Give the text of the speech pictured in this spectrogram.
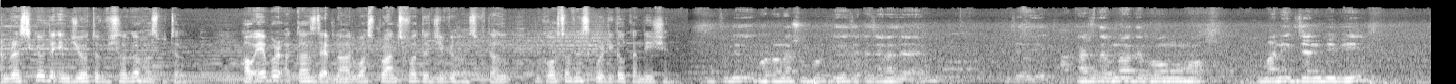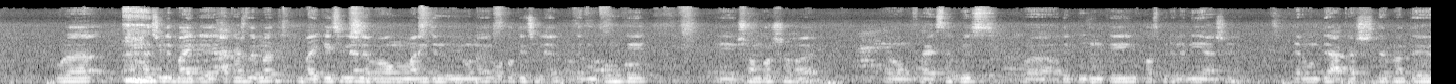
and rescued the injured to Vishalgarh hospital. However, Akash Debnath was transferred to GB hospital because of his critical condition. Actually ঘটনা সম্পর্কে যেটা জানা যায় যে আকাশ দেবনাথ এবং মানিক জ্যান বিবি ওরা অ্যাকচুয়ালি বাইকে আকাশ দেবনাথ বাইকে ছিলেন এবং মানিক জ্যান বিবি মনে হয় অটোতে ছিলেন ওদের মুখোমুখি সংঘর্ষ হয় এবং ফায়ার সার্ভিস ওদের দুজনকেই হসপিটালে নিয়ে আসে এর মধ্যে আকাশ দেবনাথের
